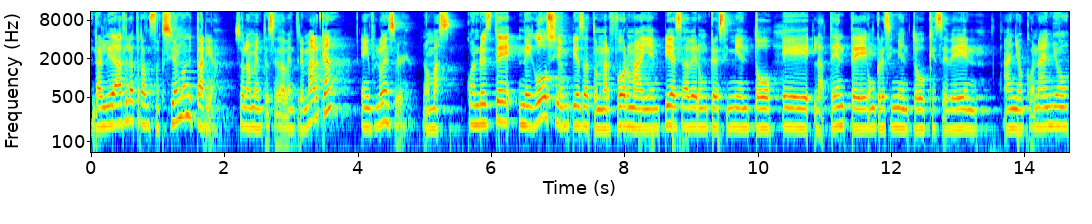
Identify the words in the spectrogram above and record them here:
En realidad la transacción monetaria solamente se daba entre marca e influencer, no más cuando este negocio empieza a tomar forma y empieza a haber un crecimiento eh, latente, un crecimiento que se ve en año con año,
